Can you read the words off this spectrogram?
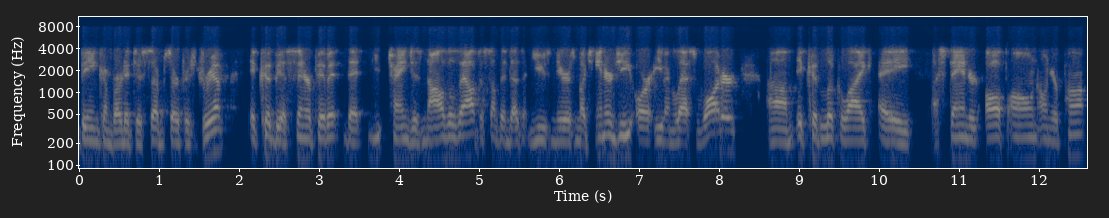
being converted to subsurface drip. It could be a center pivot that changes nozzles out to something that doesn't use near as much energy or even less water. Um, it could look like a, a standard off on on your pump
